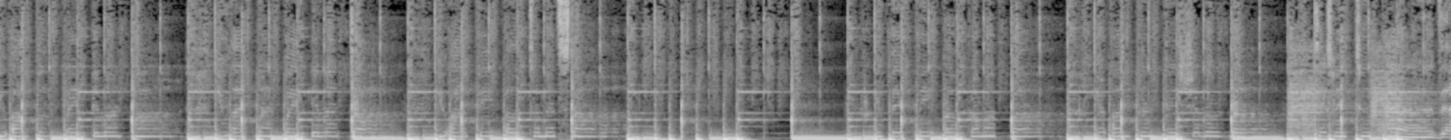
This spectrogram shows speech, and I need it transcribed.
You are from above. Your unconditional love takes me to paradise.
